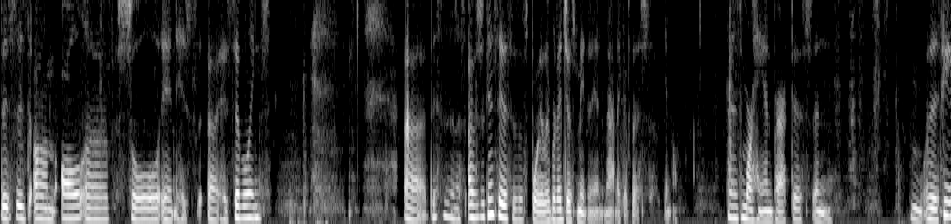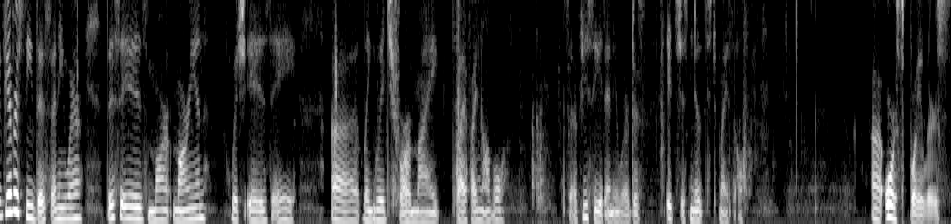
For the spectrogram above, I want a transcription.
This is um, all of Soul and his uh, his siblings. Uh, this is an, I was gonna say this is a spoiler, but I just made an animatic of this, you know. And it's more hand practice, and if you, if you ever see this anywhere, this is Mar- Marian, which is a uh, language for my sci-fi novel. So if you see it anywhere, just it's just notes to myself. Uh, or spoilers,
